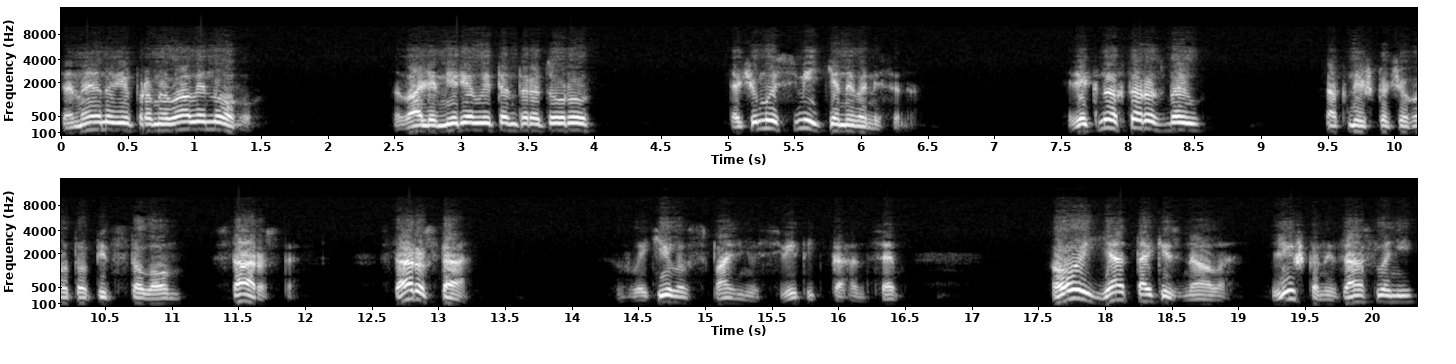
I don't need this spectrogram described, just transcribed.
Семенові промивали ногу. Валі міряли температуру, та чомусь сміття не винесено. Вікно хто розбив? А книжка чого то під столом. Староста. Староста. Влетіла в спальню, світить каганцем. Ой, я так і знала. Ліжка не заслані,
